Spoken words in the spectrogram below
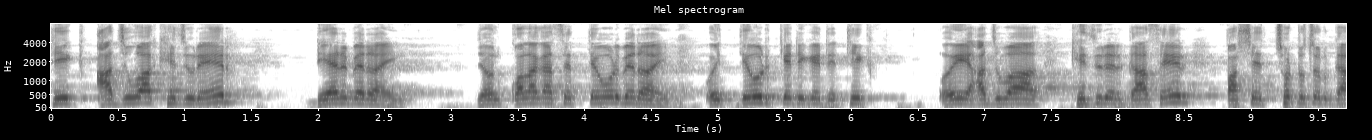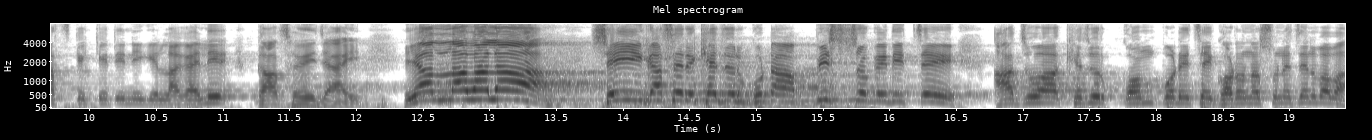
ঠিক আজুয়া খেজুরের ডের বেরোয় যেমন কলা গাছের তেওড় বেরোয় ওই তেওড় কেটে কেটে ঠিক ওই আজুয়া খেজুরের গাছের পাশে ছোট ছোট গাছকে কেটে নিয়ে গিয়ে লাগাইলে গাছ হয়ে যায়। এ আল্লাহওয়ালা, সেই গাছের খেজুর গোটা বিশ্বকে দিচ্ছে। আজুয়া খেজুর কম পড়েছে, ঘটনা শুনেছেন বাবা?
